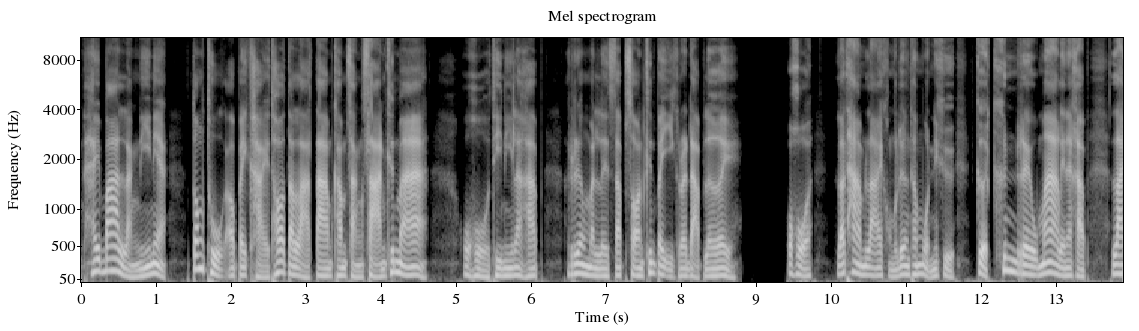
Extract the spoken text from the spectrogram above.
ตุให้บ้านหลังนี้เนี่ยต้องถูกเอาไปขายท่อตลาดตามคำสั่งศาลขึ้นมา โอ้โห ทีนี้ล่ะครับ เรื่องมันเลยซับซ้อนขึ้นไปอีกระดับเลย โอ้โห แล้วไทม์ไลน์ของเรื่องทั้งหมดนี่คือเกิดขึ้นเร็วมากเลยนะครับ ไล่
